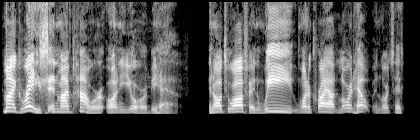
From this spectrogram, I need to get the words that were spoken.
my grace and my power on your behalf. And all too often, we want to cry out, Lord, help. And Lord says,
